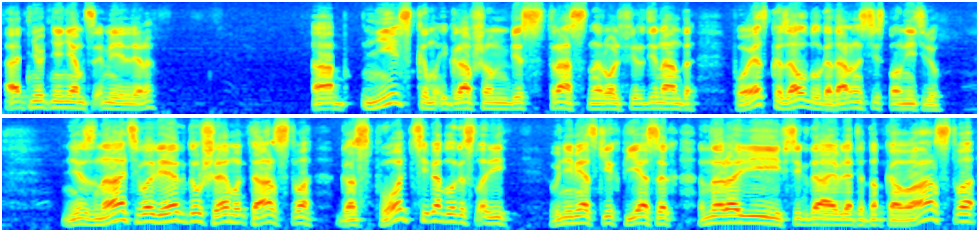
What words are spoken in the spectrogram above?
отнюдь не немца Миллера. Об Нильском, игравшем бесстрастно роль Фердинанда, поэт сказал в благодарность исполнителю. «Не знать вовек душе мытарства, Господь тебя благослови!» В немецких пьесах норови всегда являть одно коварство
